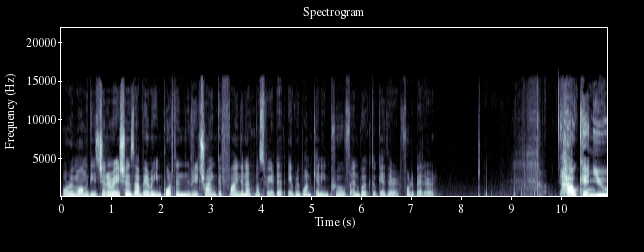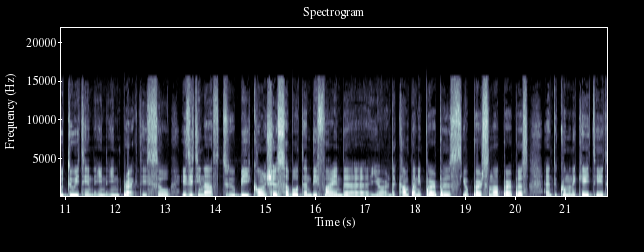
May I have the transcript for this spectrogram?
or among these generations are very important really trying to find an atmosphere that everyone can improve and work together for the better how can you do it in, in, in practice? So is it enough to be conscious about and define the, your the company purpose, your personal purpose, and to communicate it,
